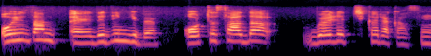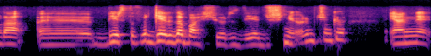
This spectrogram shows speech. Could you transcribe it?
o yüzden e, dediğim gibi orta sahada böyle çıkarak aslında e, 1-0 geride başlıyoruz diye düşünüyorum. Çünkü yani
